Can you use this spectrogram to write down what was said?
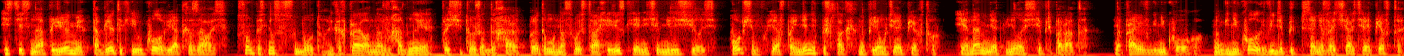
Естественно, о приеме таблеток и уколов я отказалась. Сон приснился в субботу, и, как правило, на выходные врачи тоже отдыхают, поэтому на свой страх и риск я ничем не лечилась. В общем, я в понедельник пришла на прием к терапевту, и она мне отменила все препараты направив к гинекологу. Но гинеколог, видя предписание врача, терапевта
